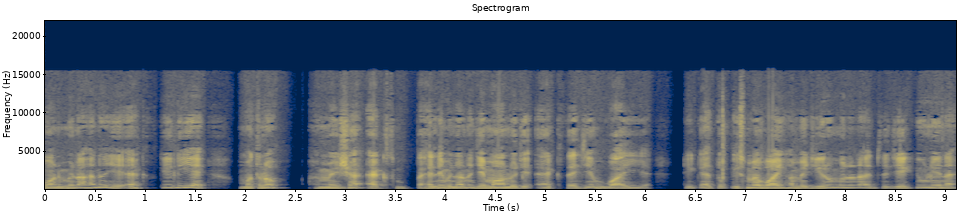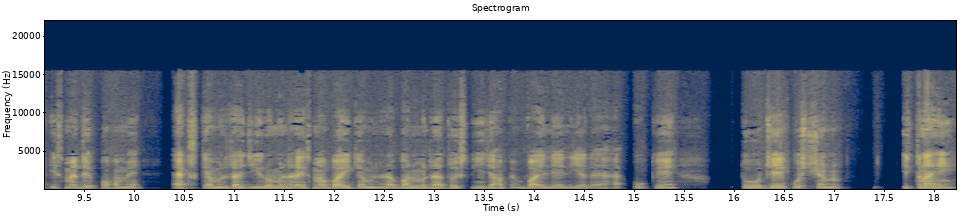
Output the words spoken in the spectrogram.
वन मिला है ना, ये एक्स के लिए। मतलब हमेशा एक्स पहले मिला ना, ये मान लो ये एक्स है, ये वाई है, ठीक है? तो इसमें वाई हमें ज़ीरो मिल रहा है तो ये क्यों लेना है? इसमें देखो हमें एक्स क्या मिल रहा है? ज़ीरो मिल रहा है, इसमें वाई क्या मिल रहा है? वन मिल रहा है तो इसलिए यहाँ पे वाई ले लिया गया है, ओके? तो ये क्वेश्चन इतना ही।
